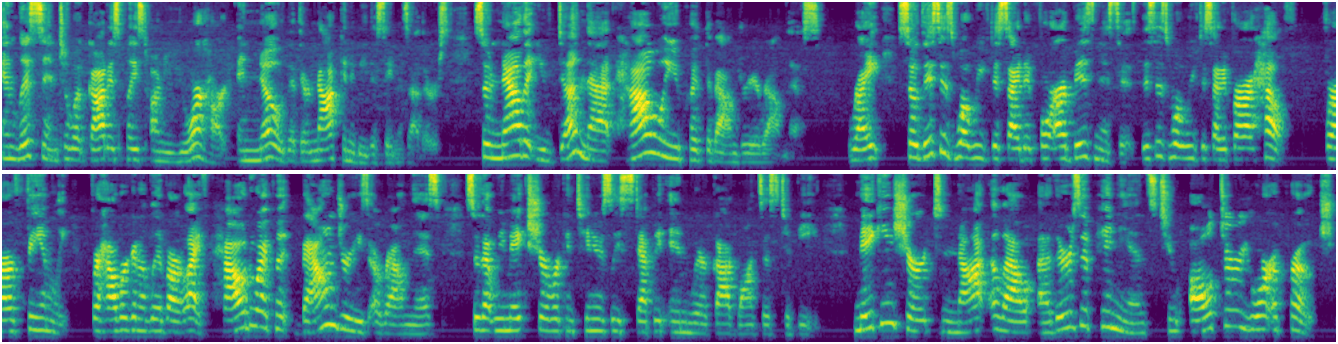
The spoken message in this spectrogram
and listen to what God has placed on your heart and know that they're not going to be the same as others. So now that you've done that, how will you put the boundary around this? Right? So this is what we've decided for our businesses. This is what we've decided for our health, for our family, for how we're going to live our life. How do I put boundaries around this so that we make sure we're continuously stepping in where God wants us to be? Making sure to not allow others' opinions to alter your approach,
